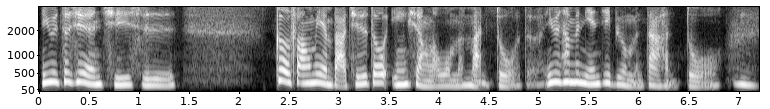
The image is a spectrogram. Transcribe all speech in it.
因为这些人其实各方面吧，其实都影响了我们蛮多的，因为他们年纪比我们大很多。嗯，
